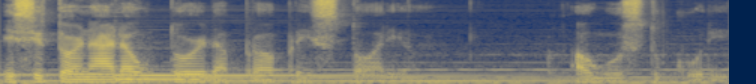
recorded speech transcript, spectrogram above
e se tornar autor da própria história. Augusto Cury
